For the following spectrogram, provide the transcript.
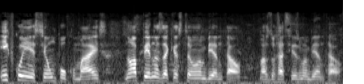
e conhecer um pouco mais, não apenas da questão ambiental, mas do racismo ambiental.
